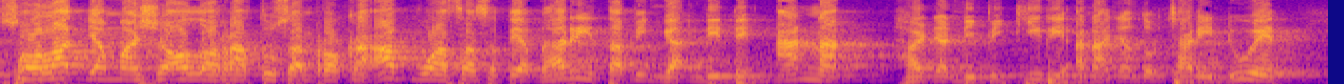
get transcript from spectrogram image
Sholat yang masya Allah ratusan rakaat puasa setiap hari tapi nggak didik anak. Hanya dipikiri anaknya untuk cari duit.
